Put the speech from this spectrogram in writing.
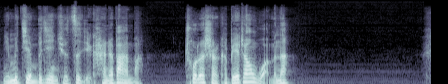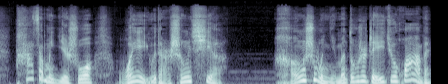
你们进不进去自己看着办吧，出了事可别找我们呢。”他这么一说，我也有点生气了。横竖你们都是这一句话呗。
